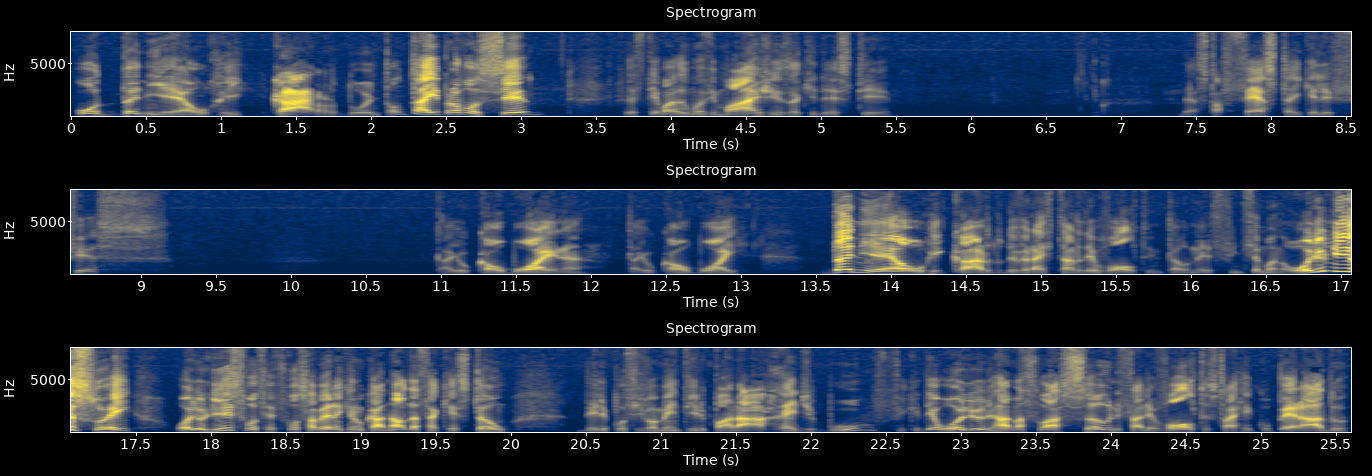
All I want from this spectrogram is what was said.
o Daniel Ricardo. Então tá aí para você ver se tem mais algumas imagens aqui deste desta festa aí que ele fez. Tá aí o cowboy, né? Tá aí o cowboy. Daniel Ricardo deverá estar de volta então nesse fim de semana. Olho nisso, hein? Olho nisso, você ficou sabendo aqui no canal dessa questão dele possivelmente ir para a Red Bull. Fique de olho já na sua ação, ele está de volta, está recuperado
